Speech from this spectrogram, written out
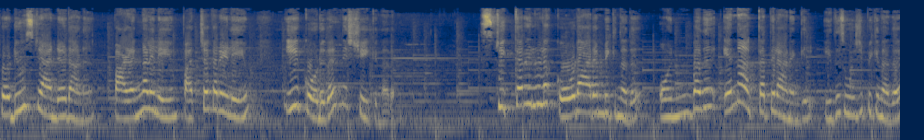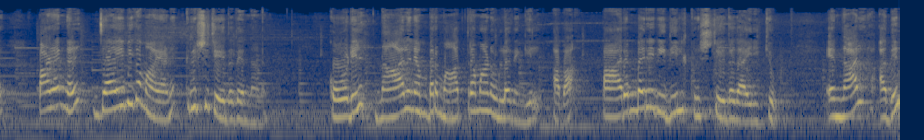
produce standard ആണ് പഴങ്ങളിലെയും പച്ചക്കറിയിലെയും ഈ കോഡുകൾ നിശ്ചയിക്കുന്നത്. സ്റ്റിക്കറിലുള്ള കോഡ് ആരംഭിക്കുന്നത് ഒൻപത് എന്ന അക്കത്തിലാണെങ്കിൽ ഇത് സൂചിപ്പിക്കുന്നത് പഴങ്ങൾ ജൈവികമായാണ് കൃഷി ചെയ്തത് എന്നാണ്. കോഡിൽ നാല് നമ്പർ മാത്രമാണ് ഉള്ളതെങ്കിൽ അവ പാരമ്പര്യ രീതിയിൽ കൃഷി ചെയ്തതായിരിക്കും. എന്നാൽ അതിൽ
